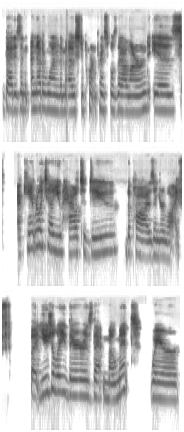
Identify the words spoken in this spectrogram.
that is an, another one of the most important principles that I learned is I can't really tell you how to do the pause in your life, but usually there is that moment where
